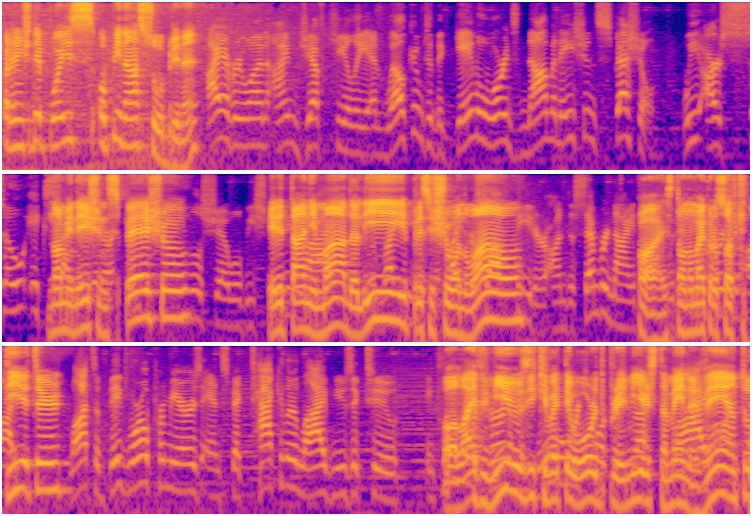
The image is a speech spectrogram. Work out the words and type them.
pra gente depois opinar sobre, né? Hi everyone, I'm Jeff Keighley and welcome to the Game Awards Nomination Special. Nomination Special. Ele tá animado ali pra esse show anual. Ó, estão no Microsoft Theater. Ó, live music, vai ter World Premieres também no evento.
